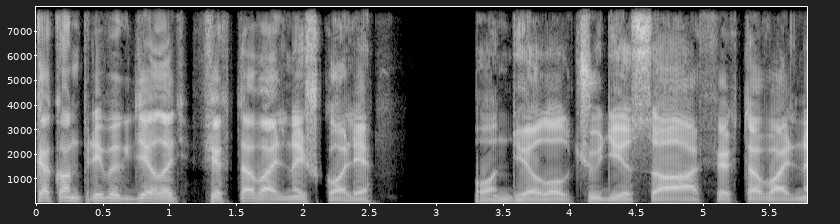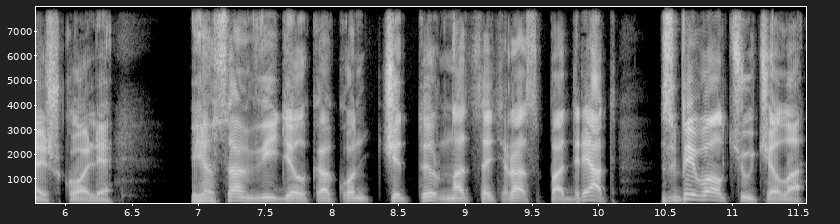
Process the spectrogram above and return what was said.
как он привык делать в фехтовальной школе. Он делал чудеса в фехтовальной школе. Я сам видел, как он четырнадцать раз подряд сбивал чучело.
